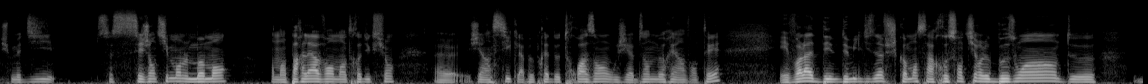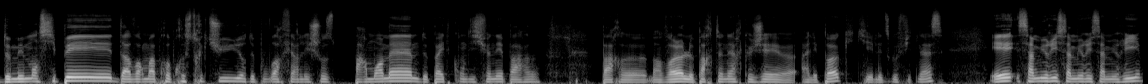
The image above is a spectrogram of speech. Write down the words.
je me dis, c'est gentiment le moment. On en parlait avant en introduction. Euh, j'ai un cycle à peu près de 3 ans où j'ai besoin de me réinventer. Et voilà, dès 2019, je commence à ressentir le besoin de, de m'émanciper, d'avoir ma propre structure, de pouvoir faire les choses par moi-même, de ne pas être conditionné par, par euh, ben voilà, le partenaire que j'ai euh, à l'époque, qui est Let's Go Fitness. Et ça mûrit, ça mûrit, ça mûrit.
